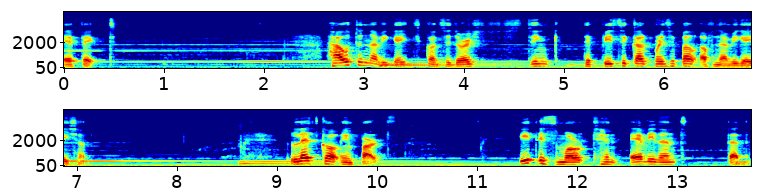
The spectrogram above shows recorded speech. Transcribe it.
effect. How to navigate considering the physical principle of navigation. Let's go in parts. It is more than evident that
